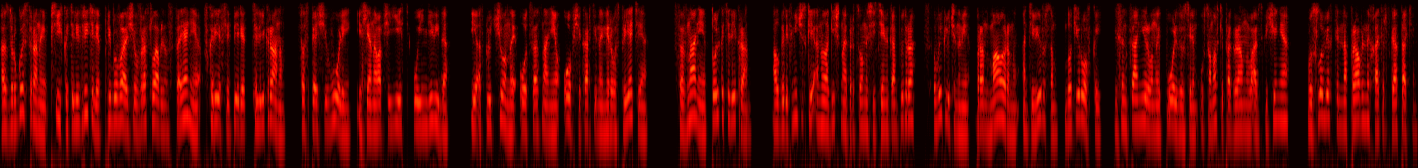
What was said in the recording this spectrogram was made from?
А с другой стороны, психика телезрителя, пребывающего в расслабленном состоянии в кресле перед телеэкраном, со спящей волей, если она вообще есть у индивида, и отключенной от сознания общей картины мировосприятия, в сознании только телеэкран, алгоритмически аналогично операционной системе компьютера с выключенными брандмауэром, антивирусом, блокировкой, несанкционированной пользователем установки программного обеспечения в условиях целенаправленной хакерской атаки.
